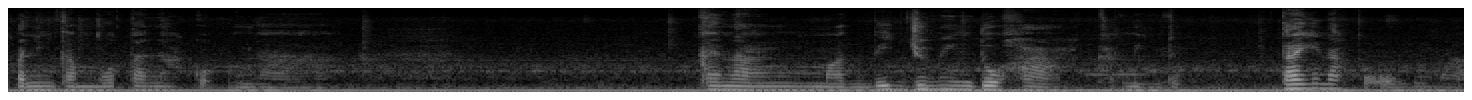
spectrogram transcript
paningkamutan ako nga kanang mag-video ming duha kaming do. Try na ko og ma.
